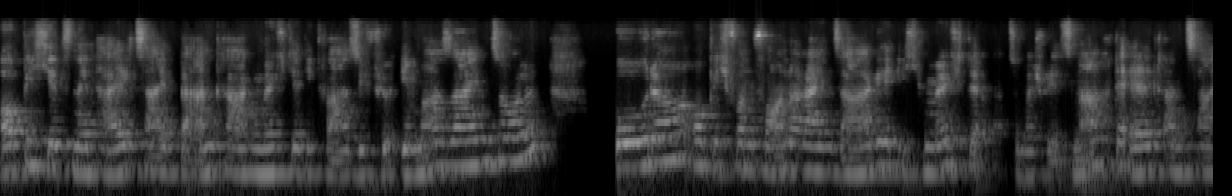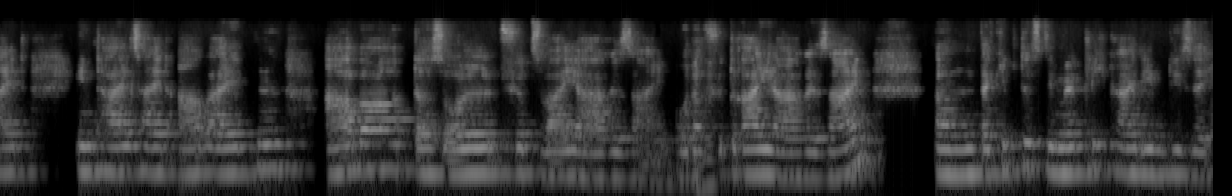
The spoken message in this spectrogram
ob ich jetzt eine Teilzeit beantragen möchte, die quasi für immer sein soll oder ob ich von vornherein sage, ich möchte zum Beispiel jetzt nach der Elternzeit in Teilzeit arbeiten, aber das soll für zwei Jahre sein oder mhm. für drei Jahre sein. Ähm, da gibt es die Möglichkeit, eben diese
